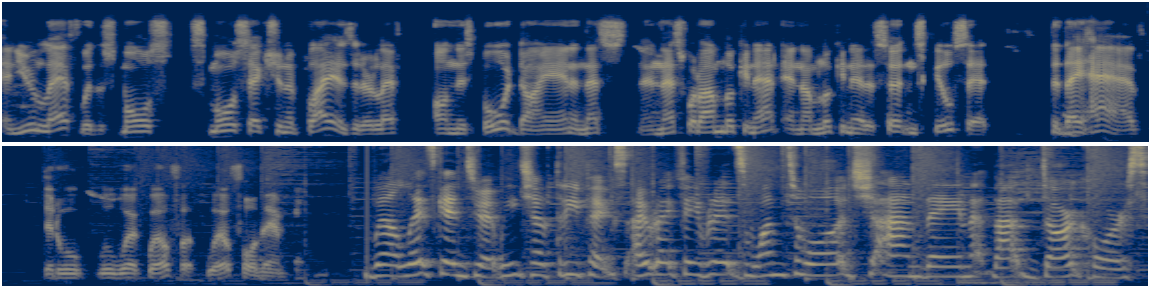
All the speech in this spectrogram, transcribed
and you're left with a small small section of players that are left on this board, Diane, and that's and that's what I'm looking at, and I'm looking at a certain skill set that they have that will, will work well for well for them. Well, let's get into it. We each have three picks outright favourites, one to watch, and then that dark horse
